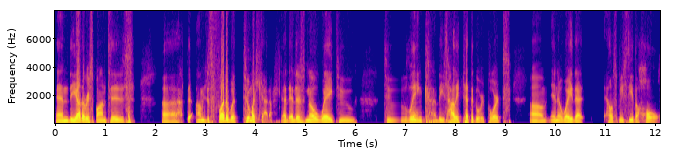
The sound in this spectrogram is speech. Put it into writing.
And the other response is, uh, I'm just flooded with too much data, and, and, there's no way to to link these highly technical reports um, in a way that helps me see the whole.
